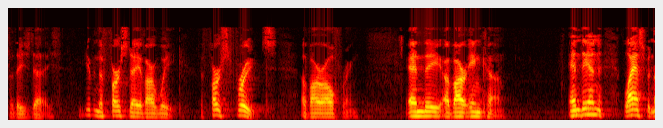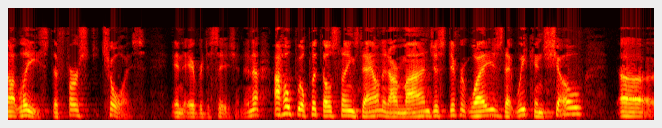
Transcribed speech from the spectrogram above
for these days. We're given the first day of our week, the first fruits of our offering, and the of our income, and then last but not least, the first choice in every decision. And I, I hope we'll put those things down in our mind, just different ways that we can show uh,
